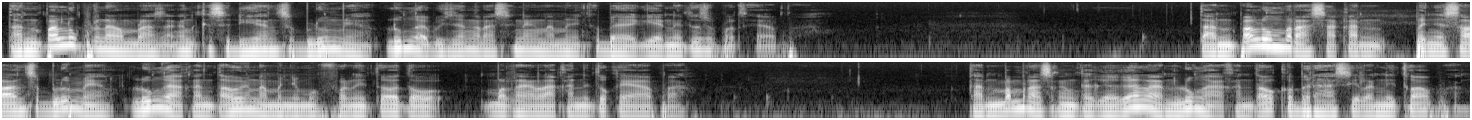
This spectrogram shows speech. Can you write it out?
Tanpa lu pernah merasakan kesedihan sebelumnya lu nggak bisa ngerasain yang namanya kebahagiaan itu seperti apa. Tanpa lu merasakan penyesalan sebelumnya lu nggak akan tahu yang namanya move on itu atau merelakan itu kayak apa. Tanpa merasakan kegagalan lu nggak akan tahu keberhasilan itu apa.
